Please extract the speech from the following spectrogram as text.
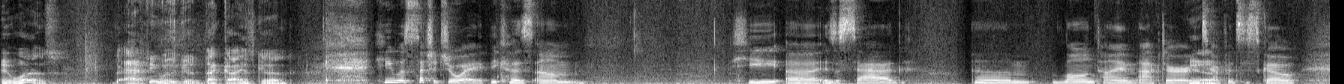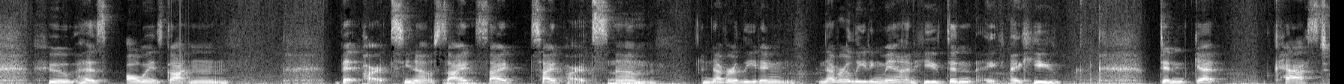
It was. The acting was good. That guy is good. he was such a joy because um, he uh, is a SAG um, longtime actor in Yeah. San Francisco who has always gotten bit parts, you know, side side side parts. Um, never leading, never leading man. He didn't. He didn't get cast.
